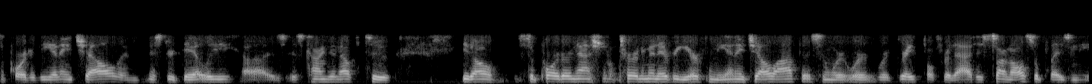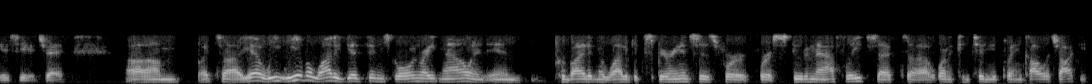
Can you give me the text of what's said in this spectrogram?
support of the NHL, and Mr. Daly uh, is, is kind enough to, you know, support our national tournament every year from the NHL office, and we're we're, we're grateful for that. His son also plays in the ACHA. Um, but uh, yeah, we, we have a lot of good things going right now, and, and providing a lot of experiences for for student athletes that uh, want to continue playing college hockey.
